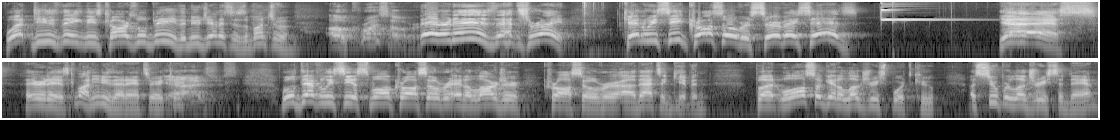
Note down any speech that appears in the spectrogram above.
What do you think these cars will be? The new Genesis, a bunch of them. Oh, crossover. There it is. That's right. Can we see crossovers? Survey says. Yes. There it is. Come on, you knew that answer, AK. yeah, I was just. We'll definitely see a small crossover and a larger crossover. Uh, that's a given. But we'll also get a luxury sports coupe, a super luxury sedan,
